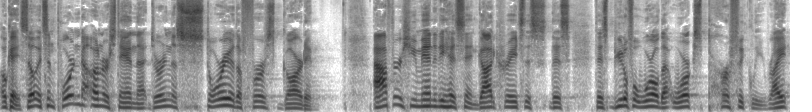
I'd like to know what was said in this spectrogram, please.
Okay, so it's important to understand that during the story of the first garden, after humanity has sinned, God creates this, this, this beautiful world that works perfectly, right?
